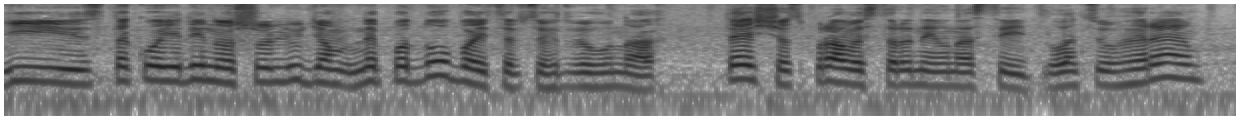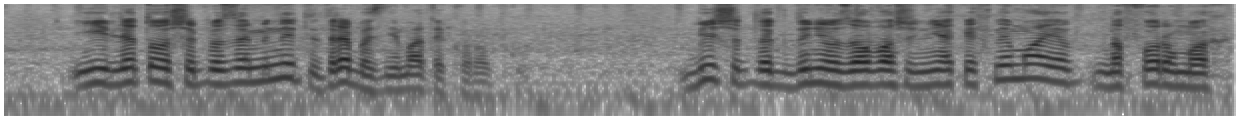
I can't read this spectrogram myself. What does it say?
І з такого єдиного, що людям не подобається в цих двигунах, те, що з правої сторони у нас стоїть ланцюг ГРМ, і для того, щоб його замінити, треба знімати коробку. Більше так до нього зауважень ніяких немає. На форумах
